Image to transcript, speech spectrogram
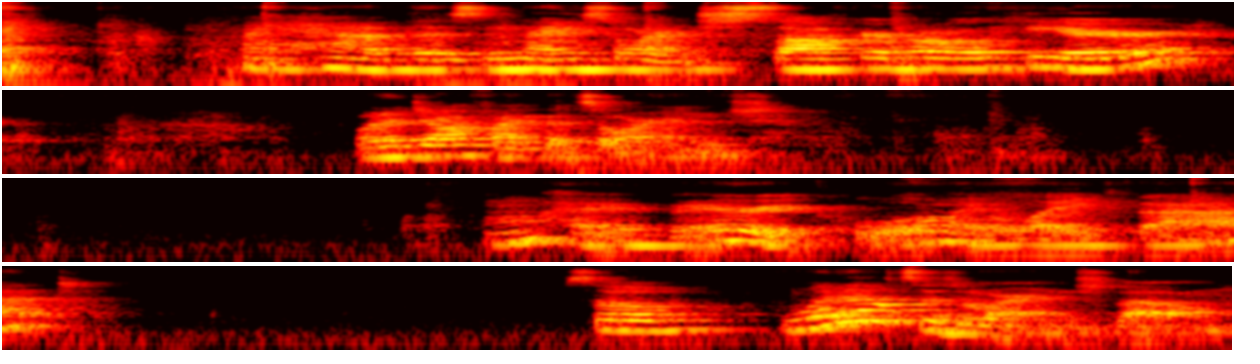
I have this nice orange soccer ball here. What did y'all find that's orange? Okay, very cool. I like that. So what else is orange though?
